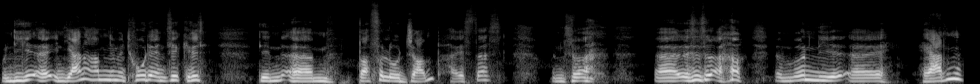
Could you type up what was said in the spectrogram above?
Und die äh, Indianer haben eine Methode entwickelt, den ähm, Buffalo Jump heißt das. Und zwar, äh, das ist auch, dann wurden die äh, Herden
